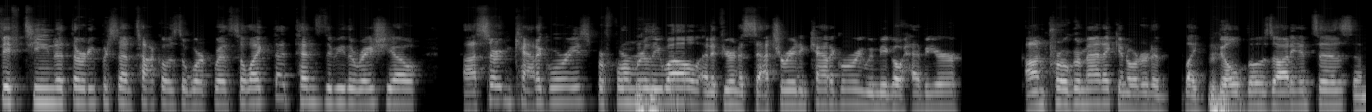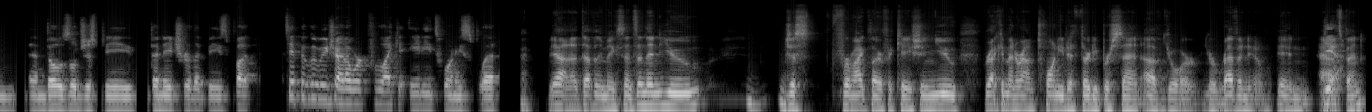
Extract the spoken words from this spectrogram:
15 to 30% tacos to work with. So, like, that tends to be the ratio. Uh, certain categories perform really mm-hmm. well. And if you're in a saturated category, we may go heavier on programmatic in order to like mm-hmm. build those audiences. And, and those will just be the nature of the beast. But typically, we try to work for like an 80 20 split. Yeah, that definitely makes sense. And then you just for my clarification, you recommend around 20 to 30% of your your revenue in ad yeah. spend.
